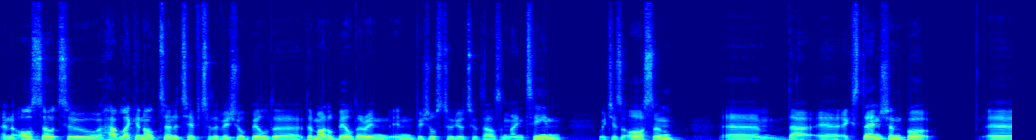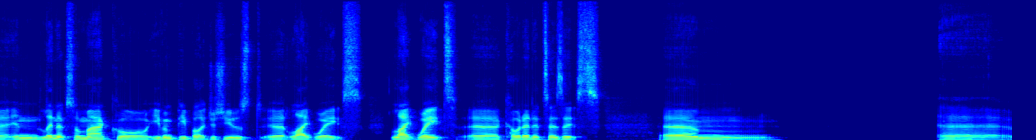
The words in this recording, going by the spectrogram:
and also to have like an alternative to the visual builder, the model builder in, in Visual Studio 2019, which is awesome, um, that uh, extension. But uh, in Linux or Mac, or even people that just used uh, lightweight uh, code editors, it's um, uh,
